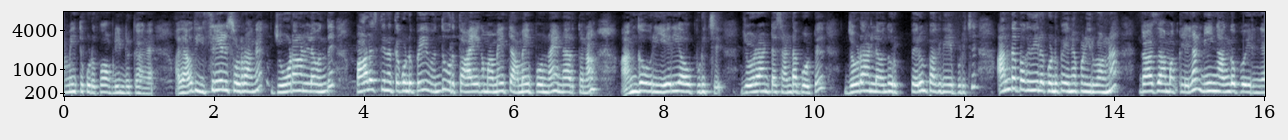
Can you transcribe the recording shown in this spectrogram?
அமைத்து கொடுப்போம் அப்படின்னு இருக்காங்க. அதாவது இஸ்ரேல் சொல்கிறாங்க ஜோர்டானில் வந்து பாலஸ்தீனத்தை கொண்டு போய் வந்து ஒரு தாயகம் அமைத்து அமைப்போம்னா என்ன அர்த்தம்னா அங்கே ஒரு ஏரியாவை பிடிச்சி ஜோர்டான்கிட்ட சண்டை போட்டு ஜோர்டானில் வந்து ஒரு பெரும் பகுதியை பிடிச்சி அந்த பகுதியில் கொண்டு போய் என்ன பண்ணிடுவாங்கன்னா காசா மக்கள் எல்லாம் நீங்கள் அங்கே போயிருங்க.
